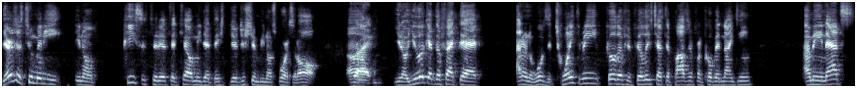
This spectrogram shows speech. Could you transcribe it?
there's just too many you know pieces to this that tell me that they, there just shouldn't be no sports at all. Um, right. You know, you look at the fact that I don't know, what was it, 23 Philadelphia Phillies tested positive for COVID 19? I mean, that's,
